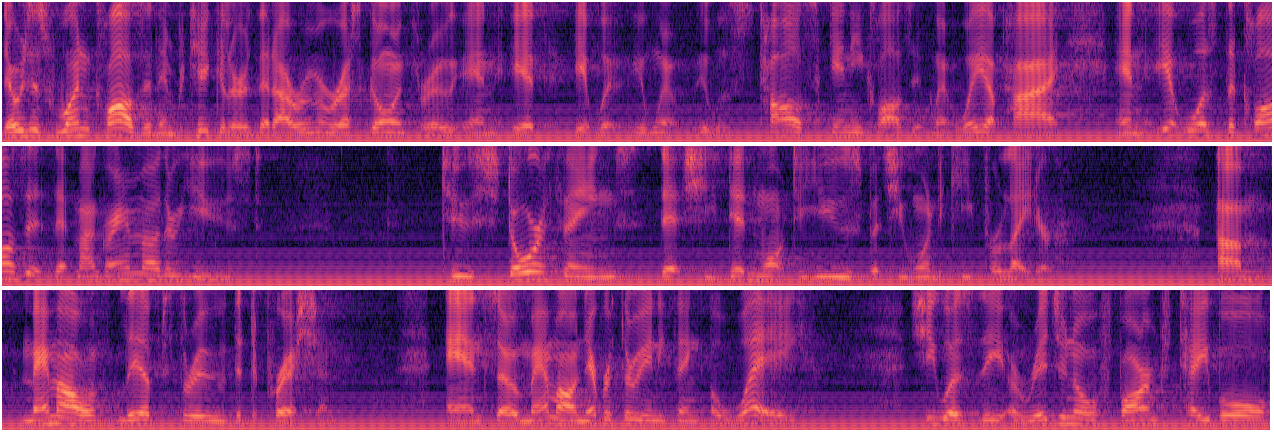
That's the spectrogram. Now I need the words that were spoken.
There was this one closet in particular that I remember us going through, and it it it went it was tall, skinny closet, went way up high, and it was the closet that my grandmother used to store things that she didn't want to use but she wanted to keep for later. Um, Mama lived through the Depression, and so Mama never threw anything away. She was the original farm to table,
